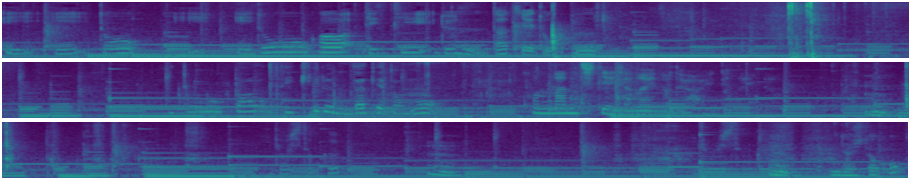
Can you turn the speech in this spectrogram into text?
い移動い移動ができるんだけども。移動ができるんだけども。こんな地形じゃないので入れないな。うん。移動しとく？うん移動しとく。うん。どうしとこ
